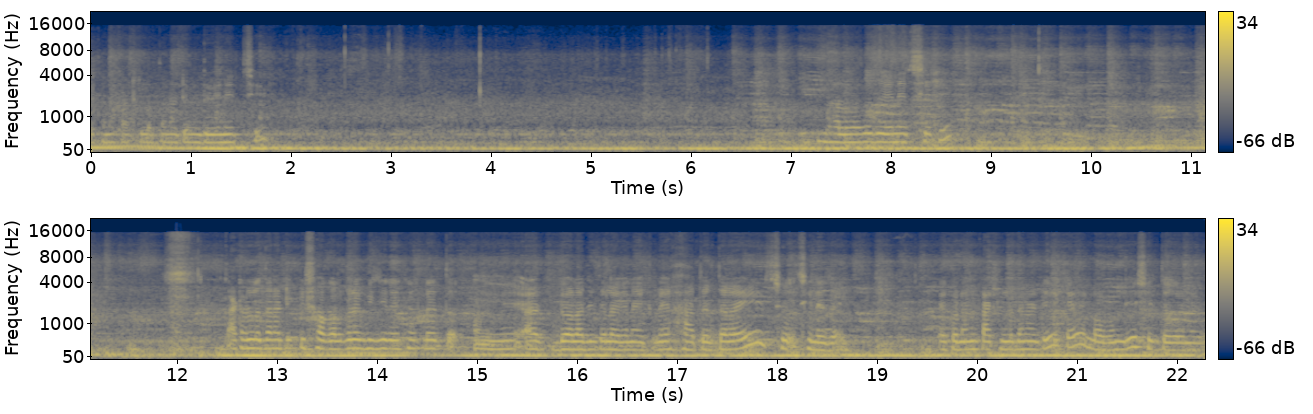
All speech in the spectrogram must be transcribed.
এখানে কাঁঠালের দানাটি আমি ধুয়ে নিচ্ছি। ভালোভাবে ধুয়ে নিচ্ছি এটি কাঁঠালের দানাটি একটু সকাল করে ভিজিয়ে রেখে তো আর ডলা দিতে লাগে না এখানে হাতের দ্বারাই ছিলে যায়। এখন আমি কাঁঠালের দানাটিকে লবণ দিয়ে সিদ্ধ করে নেব।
